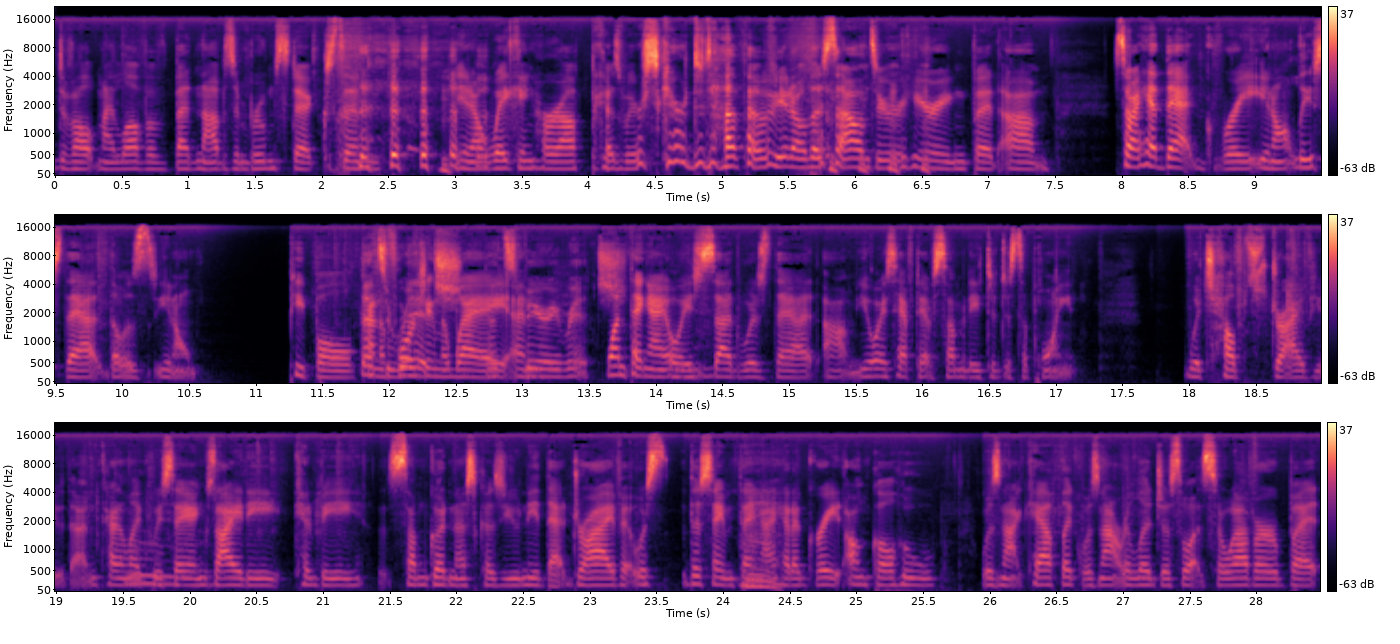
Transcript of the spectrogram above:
developed my love of bed knobs and broomsticks, and you know waking her up because we were scared to death of you know the sounds we were hearing. But um, so I had that great, you know, at least that those you know people kind of forging rich. the way. That's and very rich. One thing I always mm-hmm. said was that um, you always have to have somebody to disappoint, which helps drive you. Then, kind of like we mm. say, anxiety can be some goodness because you need that drive. It was the same thing. I mm. had a great uncle who was not Catholic, was not religious whatsoever, but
